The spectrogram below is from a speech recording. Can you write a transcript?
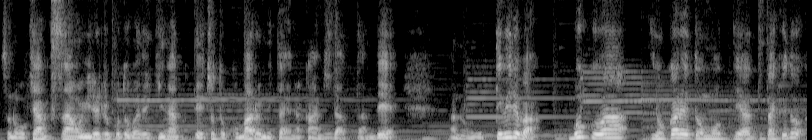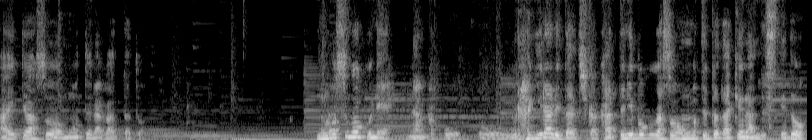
そのお客さんを入れることができなくて、ちょっと困るみたいな感じだったんで、あの、言ってみれば、僕は良かれと思ってやってたけど、相手はそうは思ってなかったと。ものすごくね、なんかこう、裏切られたちか、勝手に僕がそう思ってただけなんですけど、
